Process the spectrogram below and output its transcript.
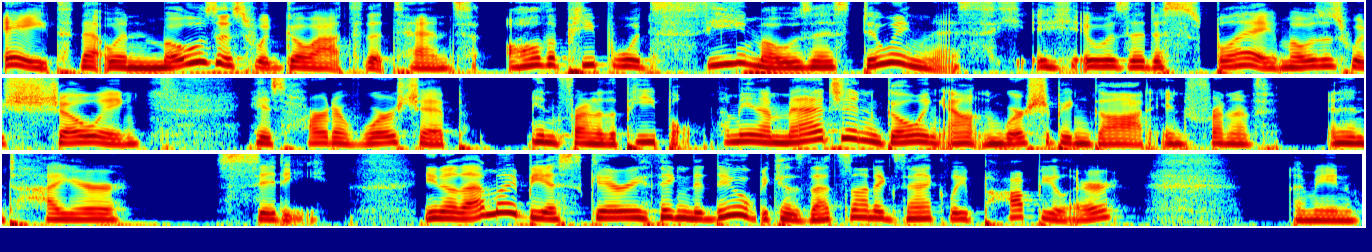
8 that when Moses would go out to the tent, all the people would see Moses doing this. It was a display. Moses was showing his heart of worship in front of the people. I mean, imagine going out and worshiping God in front of an entire city. You know, that might be a scary thing to do because that's not exactly popular. I mean,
